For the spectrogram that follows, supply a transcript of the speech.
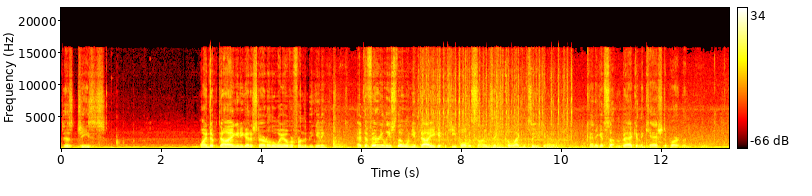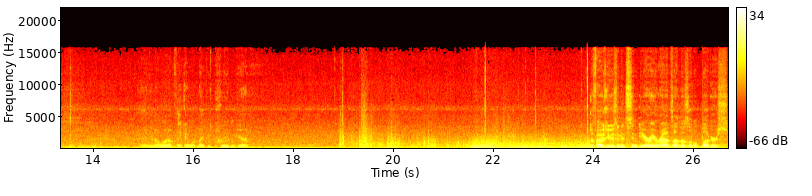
just Jesus. Wind up dying and you got to start all the way over from the beginning. At the very least, though, when you die, you get to keep all the signs that you collected so you can kind of get something back in the cash department. And you know what? I'm thinking what might be prudent here. If I was using incendiary rounds on those little buggers,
